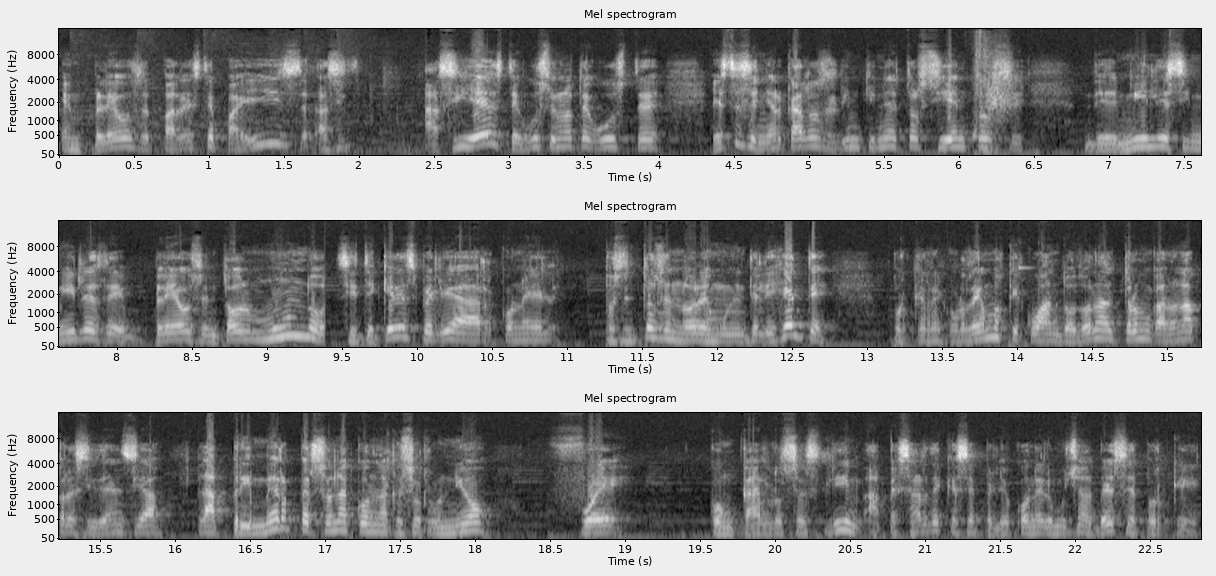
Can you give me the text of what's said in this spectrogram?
empleos para este país, así, así es, te guste o no te guste. Este señor Carlos Slim tiene estos cientos de miles y miles de empleos en todo el mundo. Si te quieres pelear con él, pues entonces no eres muy inteligente. Porque recordemos que cuando Donald Trump ganó la presidencia, la primera persona con la que se reunió fue con Carlos Slim, a pesar de que se peleó con él muchas veces, porque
